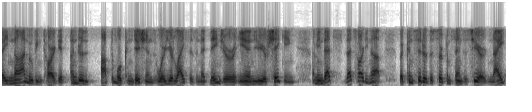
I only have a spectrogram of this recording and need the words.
a non moving target under optimal conditions where your life isn't at danger and you're shaking. I mean, that's, that's hard enough. But consider the circumstances here. Night,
